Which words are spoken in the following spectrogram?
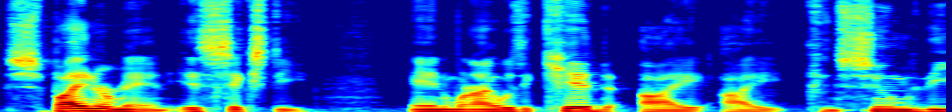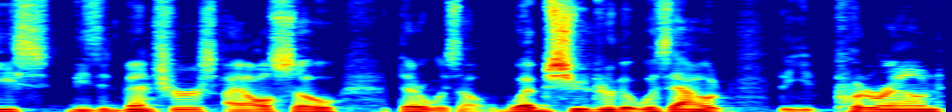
Spider-Man is 60. And when I was a kid, I, I consumed these these adventures. I also there was a web shooter that was out that you'd put around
